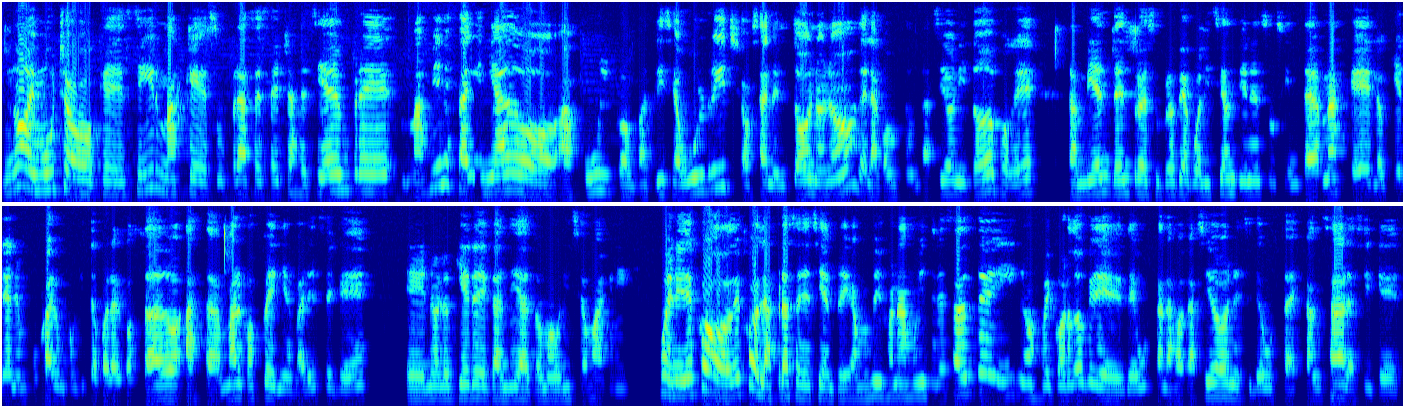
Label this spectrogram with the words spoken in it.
no hay mucho que decir más que sus frases hechas de siempre. Más bien está alineado a full con Patricia Bullrich, o sea, en el tono, ¿no? De la confrontación y todo, porque también dentro de su propia coalición tienen sus internas que lo quieren empujar un poquito para el costado. Hasta Marcos Peña parece que eh, no lo quiere de candidato Mauricio Macri. Bueno, y dejó, dejó las frases de siempre, digamos, no dijo nada muy interesante y nos recordó que le gustan las vacaciones y le gusta descansar, así que...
